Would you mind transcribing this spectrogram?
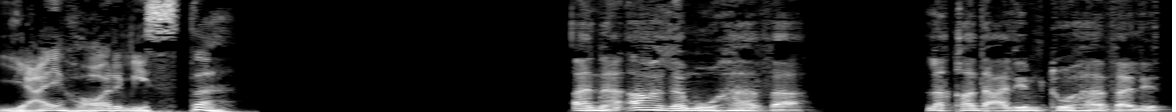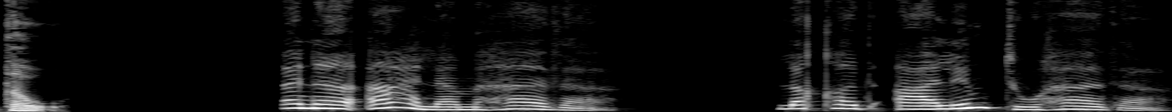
Jeg har visst det. أنا أعلم هذا. لقد علمت هذا للتو. أنا أعلم هذا. لقد علمت هذا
